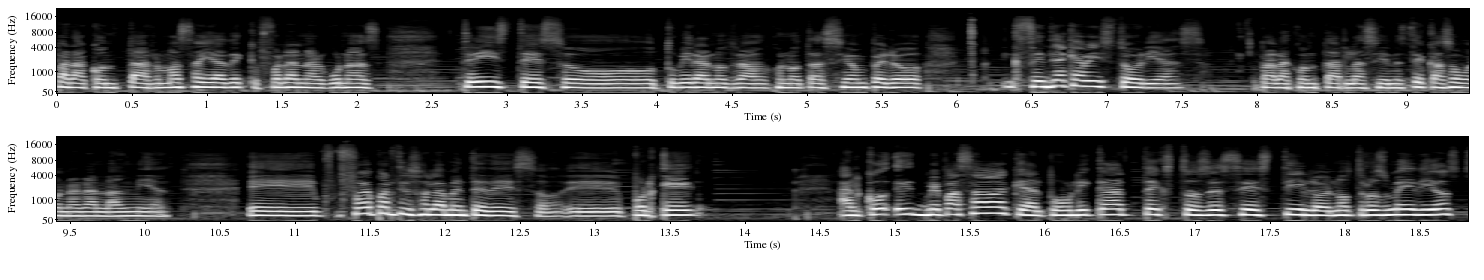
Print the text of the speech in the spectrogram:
para contar, más allá de que fueran algunas tristes o tuvieran otra connotación, pero sentía que había historias para contarlas y en este caso, bueno, eran las mías. Eh, fue a partir solamente de eso, eh, porque eh, me pasaba que al publicar textos de ese estilo en otros medios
